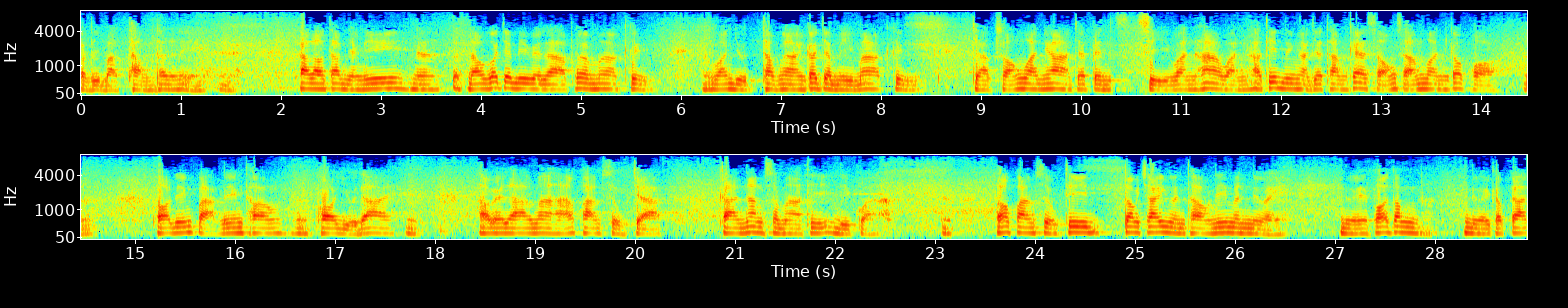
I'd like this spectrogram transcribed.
ปฏิบัติธรรมเท่านั้นเอง ถ้าเราทำอย่างนี้นะเราก็จะมีเวลาเพิ่มมากขึ้น วันหยุดทำงานก็จะมีมากขึ้น จากสองวันก็อาจจะเป็นสี่วันห้าวัน อาทิตย์หนึ่งอาจจะทำแค่สองสามวันก็พอ พอเลี้ยงปากเลี้ยงท้องพออยู่ได้ เอาเวลามาหาความสุขจาก การนั่งสมาธิดีกว่า เพราะความสุขที่ต้องใช้เงินทองนี้มันเหนื่อย เหนื่อย เพราะต้องเหนื่อยกับการ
